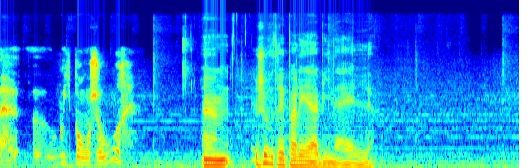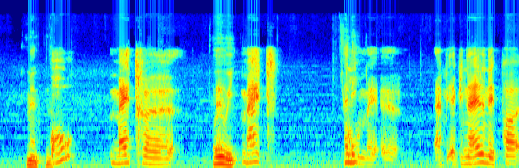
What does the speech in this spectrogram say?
Euh, oui, bonjour. Euh, je voudrais parler à Abinael. Maintenant. Oh, maître. euh, oui, oui. maître. Allez. Oh, mais Ab- Abinael n'est pas.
